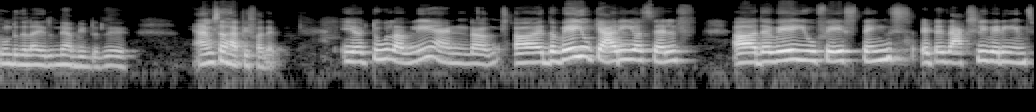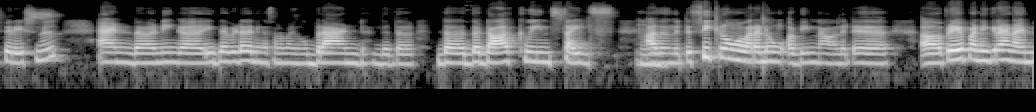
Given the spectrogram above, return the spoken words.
தூண்டுதலாக இருந்தேன் அப்படின்றது I am so happy for that you're too lovely and uh, uh, the way you carry yourself uh, the way you face things it is actually very inspirational. And uh, நீங்க இதை விட நீங்க சொன்ன மாதிரி பிராண்ட் இந்த the the dark queen styles அது வந்துட்டு சீக்கிரம் வரணும் அப்படின்னு நான் வந்துட்டு ப்ரே பண்ணிக்கிறேன். And I am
